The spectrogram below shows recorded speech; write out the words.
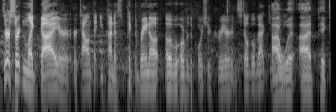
is there a certain like guy or, or talent that you kind of pick the brain out over, over the course of your career and still go back to? I would. I picked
